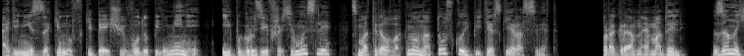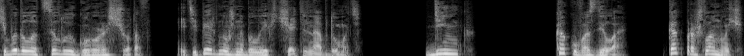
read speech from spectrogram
а Денис, закинув в кипящую воду пельмени и погрузившись в мысли, смотрел в окно на тусклый питерский рассвет. Программная модель за ночь выдала целую гору расчетов, и теперь нужно было их тщательно обдумать. Динг! Как у вас дела? Как прошла ночь?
